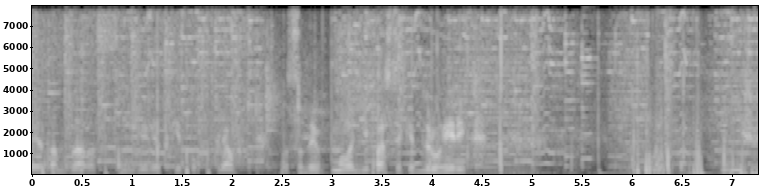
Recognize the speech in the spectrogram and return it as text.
Я там зараз нові рядки покупляв, посадив молоді персики другий рік. Верніше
